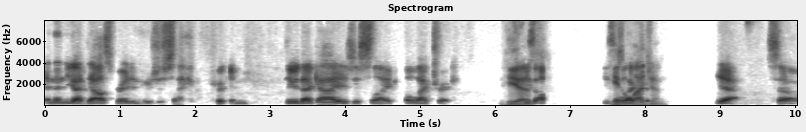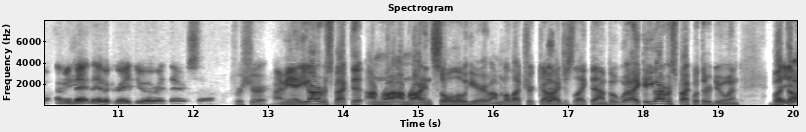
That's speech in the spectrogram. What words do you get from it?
and then you got Dallas Braden, who's just like freaking dude. That guy is just like electric. he is. He's aw- he's, He's a legend. Yeah. So I mean, they, they have a great duo right there. So For sure. I mean, you gotta respect it. I'm I'm riding solo here. I'm an electric guy, Yeah. just like them. But like, you gotta respect what they're doing. But Yeah, the yeah.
